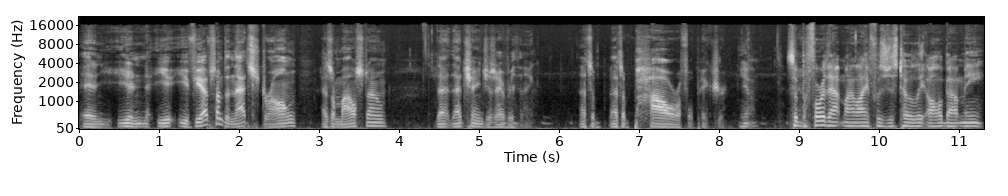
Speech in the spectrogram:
And you, you, if you have something that strong as a milestone, that, that changes everything. That's a that's a powerful picture. Yeah. So before that, my life was just totally all about me.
